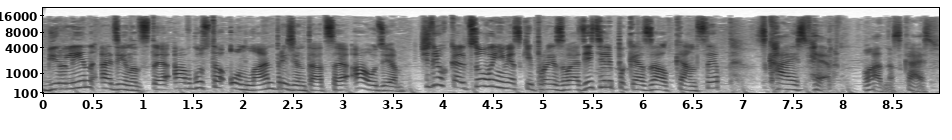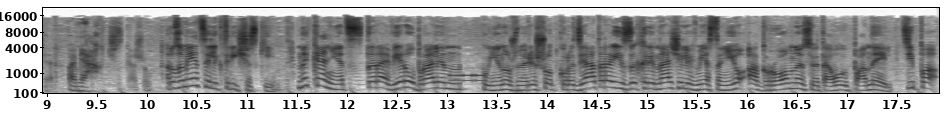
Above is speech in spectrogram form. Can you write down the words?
Берлин, 11 августа, онлайн-презентация Audi. Четырехкольцовый немецкий производитель показал концепт Skysphere – Ладно, Скайсфер, помягче скажу. Разумеется, электрический. Наконец, староверы убрали нахуй ненужную решетку радиатора и захреначили вместо нее огромную световую панель, типа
